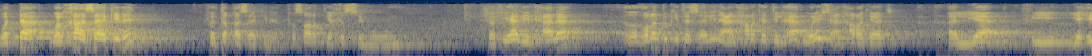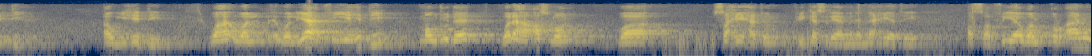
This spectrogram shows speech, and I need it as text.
والتاء والخاء ساكنة فالتقى ساكنان فصارت يخصمون. ففي هذه الحالة ظننتك تسألين عن حركة الهاء وليس عن حركة الياء في يهدي أو يهدي. والياء في يهدي موجودة ولها أصل وصحيحة في كسرها من الناحية الصرفية والقرآن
